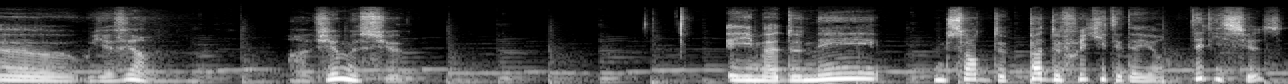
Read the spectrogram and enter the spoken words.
euh, où il y avait un, un vieux monsieur. Et il m'a donné une sorte de pâte de fruits qui était d'ailleurs délicieuse.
